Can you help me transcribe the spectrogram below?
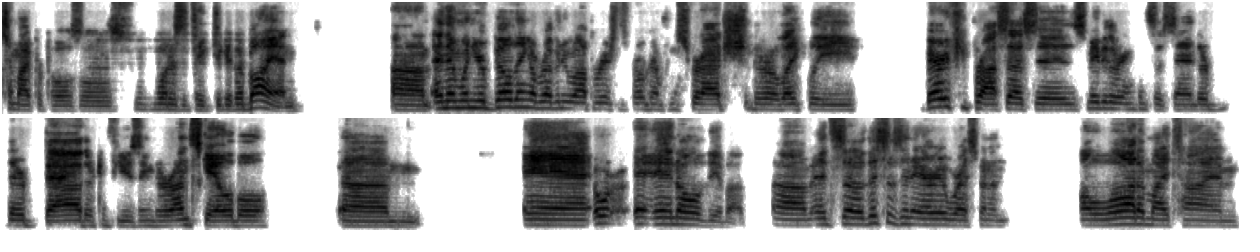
to my proposals. What does it take to get their buy-in? Um, and then when you're building a revenue operations program from scratch, there are likely very few processes. Maybe they're inconsistent. They're they're bad. They're confusing. They're unscalable, um, and or and all of the above. Um, and so this is an area where I spend a lot of my time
